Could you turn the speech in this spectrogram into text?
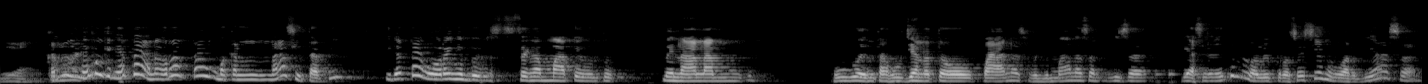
Iya, karena memang kenyataan orang tahu makan nasi tapi tidak tahu orang yang setengah mati untuk menanam entah hujan atau panas bagaimana sampai bisa dihasilkan itu melalui proses yang luar biasa.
